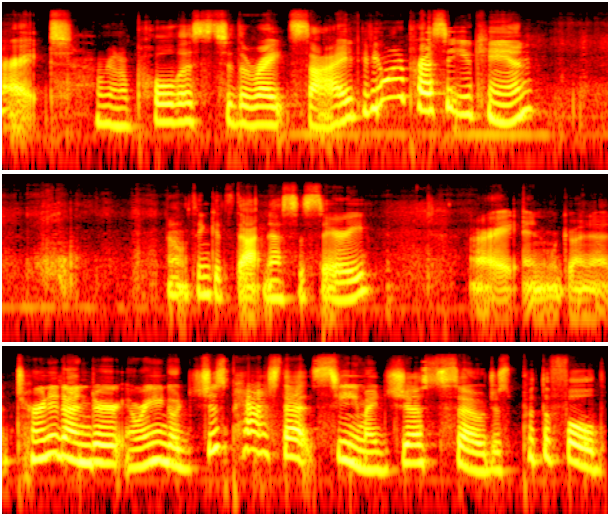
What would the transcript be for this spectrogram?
All right, we're gonna pull this to the right side. If you wanna press it, you can. I don't think it's that necessary. All right, and we're gonna turn it under and we're gonna go just past that seam I just sewed. Just put the fold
